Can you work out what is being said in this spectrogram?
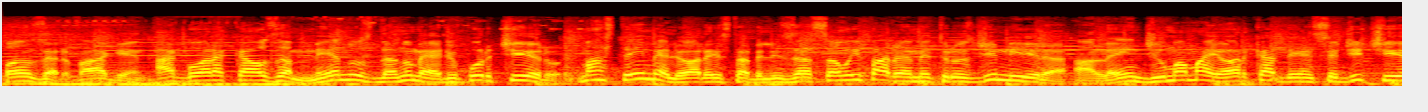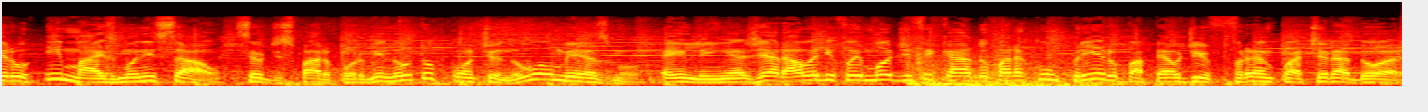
Panzerwagen agora causa menos dano médio por tiro, mas tem melhor estabilização e parâmetros de mira, além de uma maior cadência de tiro e mais munição. Seu disparo por minuto continua o mesmo. Em linha geral, ele foi modificado para cumprir o papel de franco atirador.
